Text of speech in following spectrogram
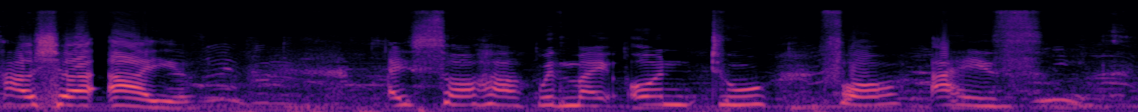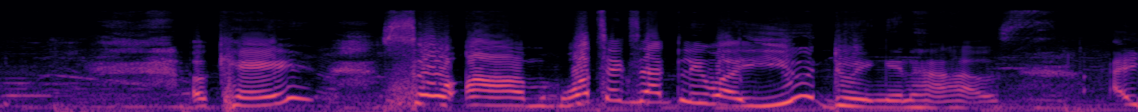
How sure are you? I saw her with my own two four eyes. Okay, so um, what exactly were you doing in her house? I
